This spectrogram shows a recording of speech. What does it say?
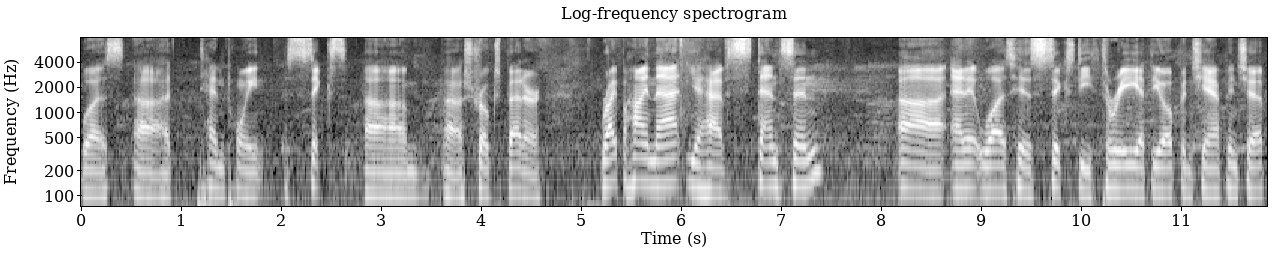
was uh, 10.6 um, uh, strokes better. Right behind that, you have Stenson, uh, and it was his 63 at the Open Championship.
